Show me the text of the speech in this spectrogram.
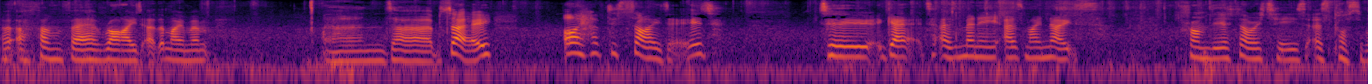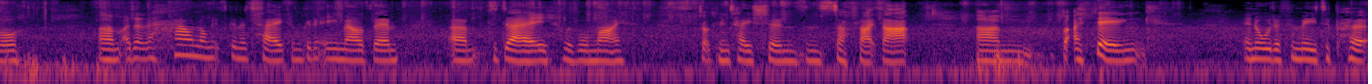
a, a funfair ride at the moment and uh, so I have decided to get as many as my notes from the authorities as possible. Um, I don't know how long it's going to take. I'm going to email them um, today with all my documentations and stuff like that. Um, but I think in order for me to put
